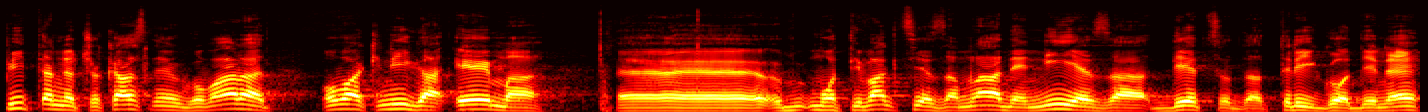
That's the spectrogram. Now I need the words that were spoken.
Pitanje ću kasnije govarati, ova knjiga Ema e, motivacija za mlade nije za djecu da tri godine,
